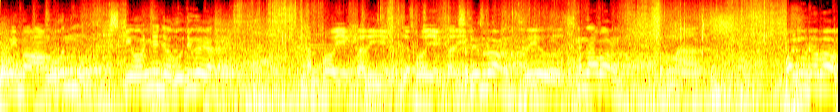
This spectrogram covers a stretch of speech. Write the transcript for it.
Ini bang Anggun skillnya jago juga ya. Kan proyek tadinya kerja proyek tadi. Serius bang. Serius. Mana bang? Pernah. Oh ini udah bang.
